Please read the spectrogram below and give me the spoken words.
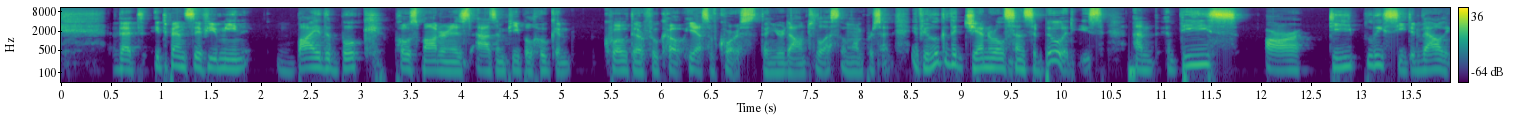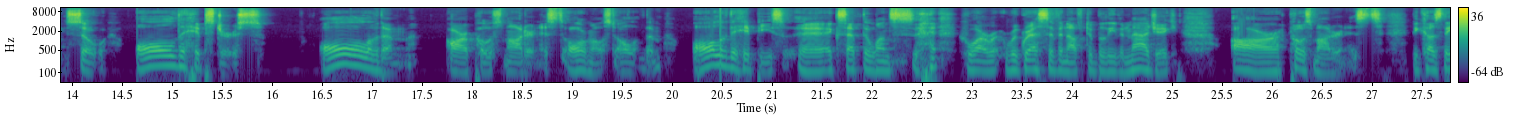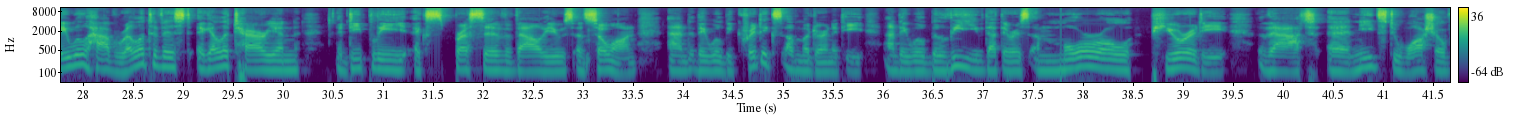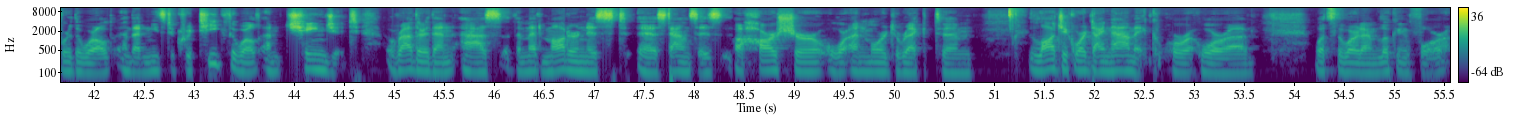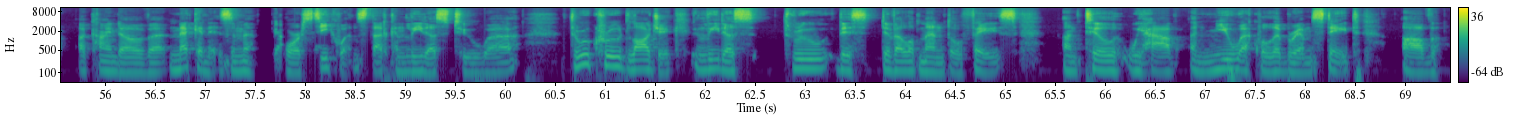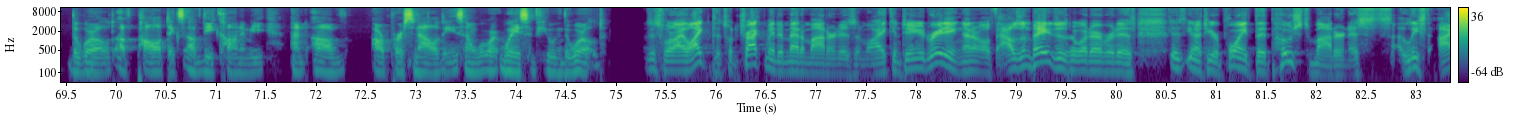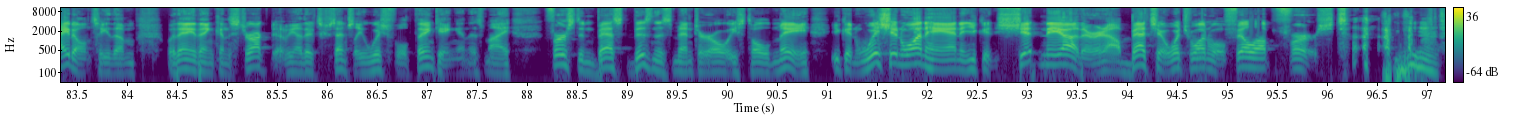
that it depends if you mean by the book postmodernists as in people who can quote their Foucault. Yes, of course, then you're down to less than 1%. If you look at the general sensibilities, and these are deeply seated values. So all the hipsters, all of them are postmodernists, almost all of them. All of the hippies, uh, except the ones who are regressive enough to believe in magic, are postmodernists because they will have relativist, egalitarian, deeply expressive values and so on. And they will be critics of modernity and they will believe that there is a moral purity that uh, needs to wash over the world and that needs to critique the world and change it rather than as the modernist uh, stance is a harsher or a more direct um, logic or dynamic or, or uh, what's the word I'm looking for? A kind of uh, mechanism yeah. or sequence that can lead us to, uh, through crude logic, lead us through this developmental phase until we have a new equilibrium state of the world, of politics, of the economy, and of our personalities and ways of viewing the world just what I liked. That's what attracted me to metamodernism. Why I continued reading, I don't know, a thousand pages or whatever it is. Because, you know, to your point, that postmodernists, at least I don't see them with anything constructive. You know, they're essentially wishful thinking. And as my first and best business mentor always told me, you can wish in one hand and you can shit in the other. And I'll bet you which one will fill up first. Hmm.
